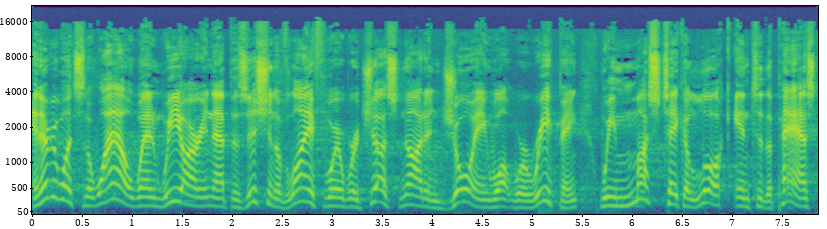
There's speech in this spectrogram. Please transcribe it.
And every once in a while, when we are in that position of life where we're just not enjoying what we're reaping, we must take a look into the past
